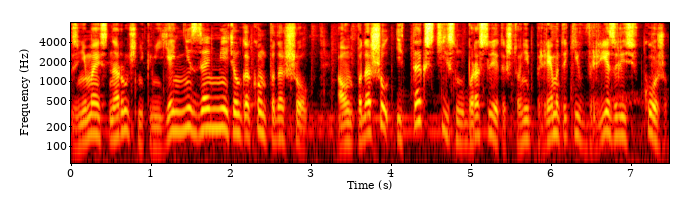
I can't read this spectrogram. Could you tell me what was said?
Занимаясь наручниками, я не заметил, как он подошел. А он подошел и так стиснул браслеты, что они прямо-таки врезались в кожу.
